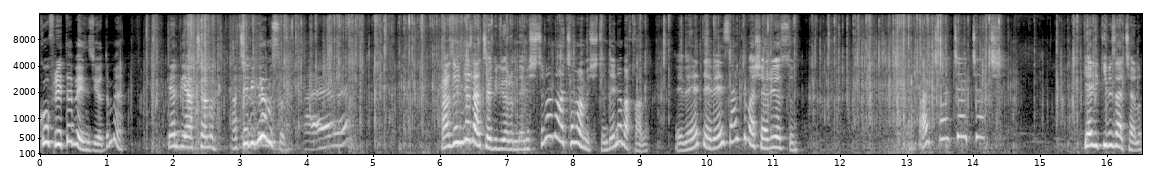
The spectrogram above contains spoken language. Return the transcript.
Gofrete benziyor değil mi? Gel bir açalım. Açabiliyor musun? Evet. Az önce de açabiliyorum demiştin ama açamamıştın. Dene bakalım. Evet evet sanki başarıyorsun. Aç aç aç aç. Gel ikimiz açalım.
